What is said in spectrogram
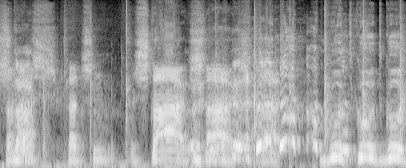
Sollen wir Stark. nicht klatschen? Stark, stark, stark. gut, gut, gut.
